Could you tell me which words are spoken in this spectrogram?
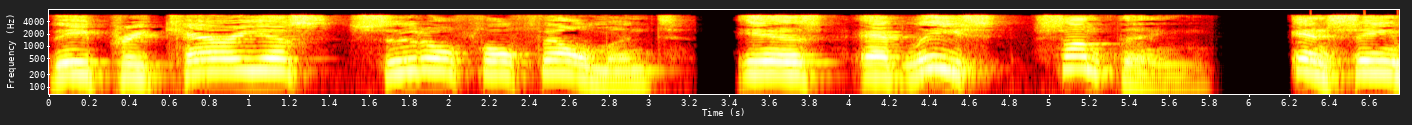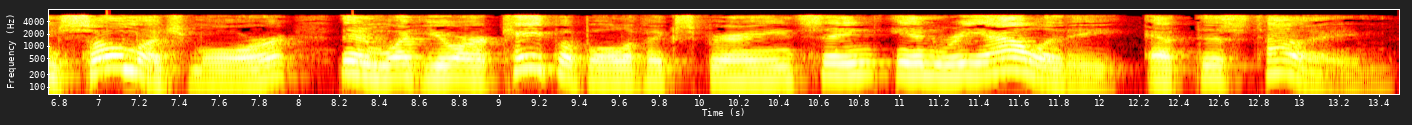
The precarious pseudo-fulfillment is at least something and seems so much more than what you are capable of experiencing in reality at this time.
